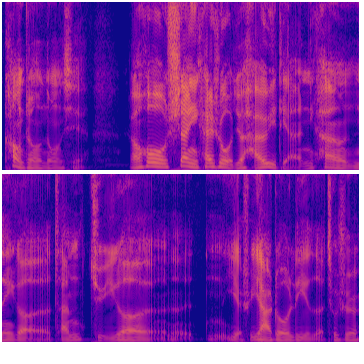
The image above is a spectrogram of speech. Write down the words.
抗争的东西。然后善意开始，我觉得还有一点，你看那个，咱们举一个也是亚洲例子，就是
